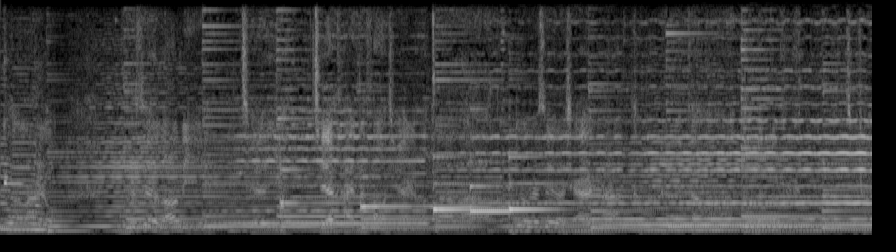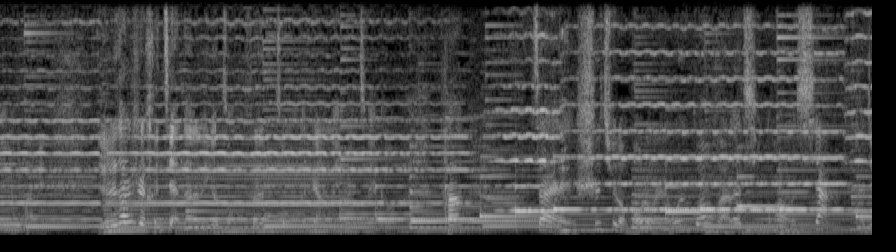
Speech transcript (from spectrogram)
成了腊肉，五十岁的老李接接孩子放学，然后咋咋咋，六十岁的啥啥啥，可能是干嘛，等等都是组成一个画面。我觉得它是很简单的一个总分总的这样的一个结构，它在失去了某种人文关怀的情况下，它就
